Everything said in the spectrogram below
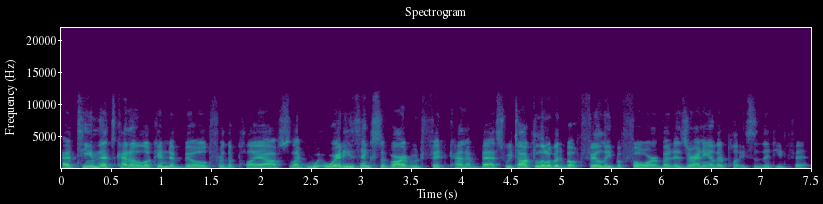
a team that's kind of looking to build for the playoffs, like wh- where do you think Savard would fit kind of best? We talked a little bit about Philly before, but is there any other places that he'd fit?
